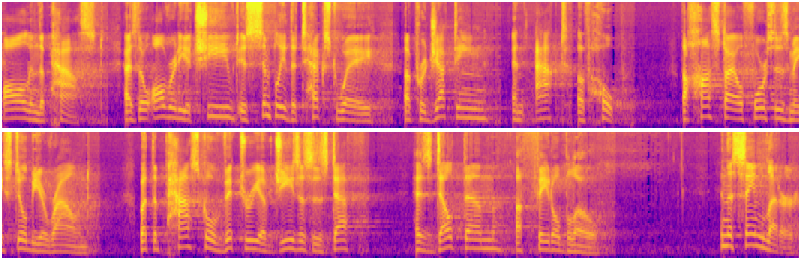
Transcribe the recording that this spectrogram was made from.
all in the past, as though already achieved, is simply the text way of projecting an act of hope. The hostile forces may still be around, but the paschal victory of Jesus' death has dealt them a fatal blow. In the same letter,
